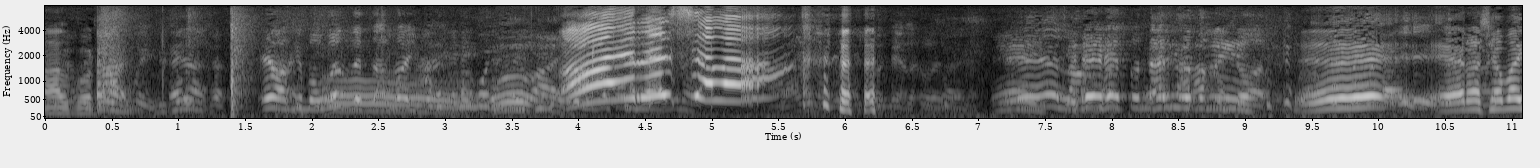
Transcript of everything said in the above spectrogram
মাল পট এ, এরা সবাই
